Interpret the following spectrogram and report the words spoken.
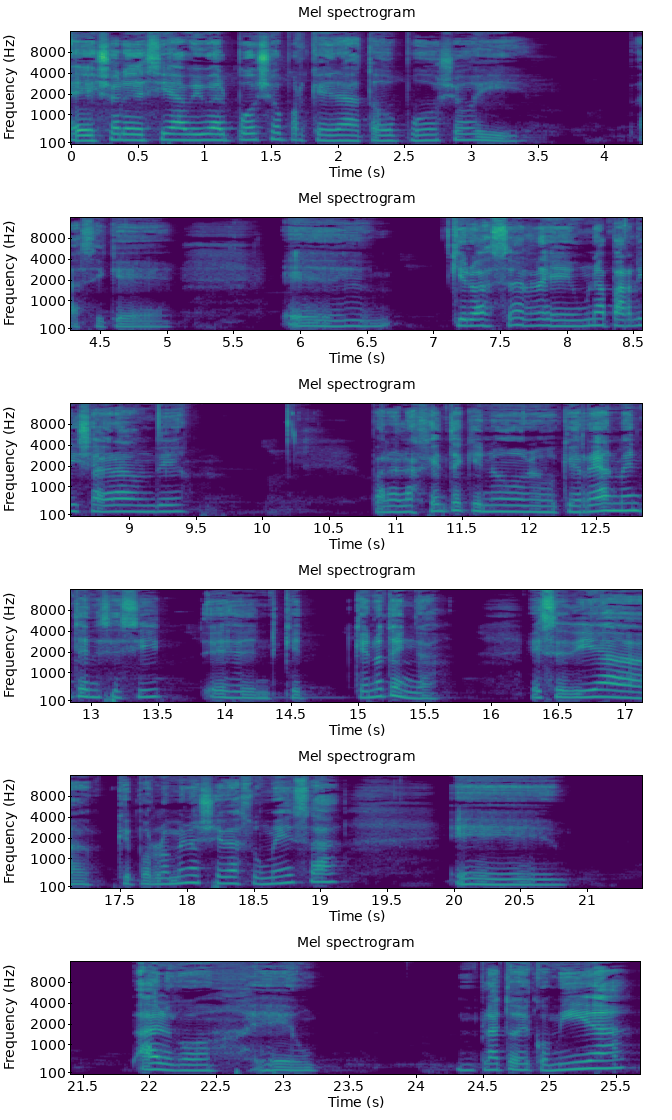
eh, yo le decía viva el pollo porque era todo pollo y así que eh, quiero hacer una parrilla grande para la gente que no que realmente necesite que, que no tenga ese día que por lo menos lleve a su mesa algo eh, un, plato de comida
